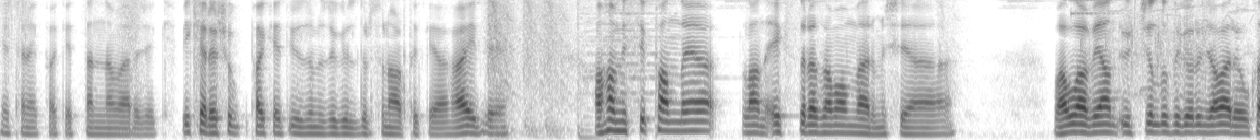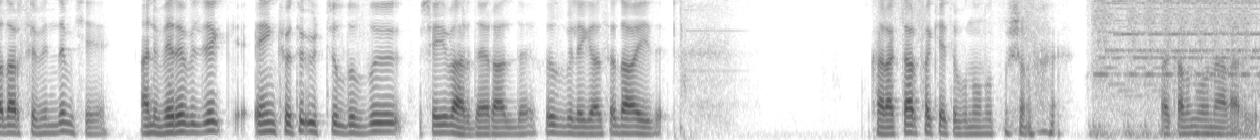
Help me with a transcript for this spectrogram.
Yetenek paketten ne verecek? Bir kere şu paket yüzümüzü güldürsün artık ya. Haydi. Aha Mistik Panda'ya lan ekstra zaman vermiş ya. Vallahi bir an 3 yıldızı görünce var ya o kadar sevindim ki. Hani verebilecek en kötü 3 yıldızlı şeyi verdi herhalde. Hız bile gelse daha iyiydi. Karakter paketi bunu unutmuşum. Bakalım bu ne verecek.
